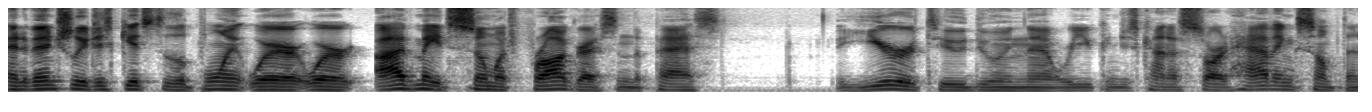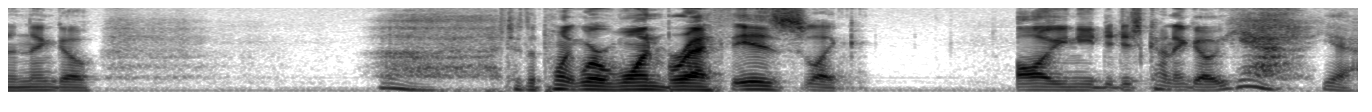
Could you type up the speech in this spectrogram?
and eventually just gets to the point where where I've made so much progress in the past year or two doing that where you can just kind of start having something and then go to the point where one breath is like all you need to just kind of go yeah yeah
